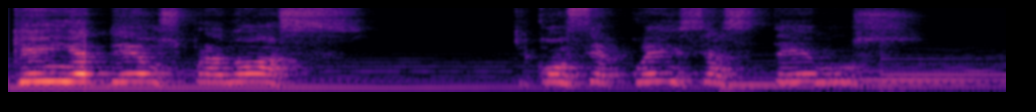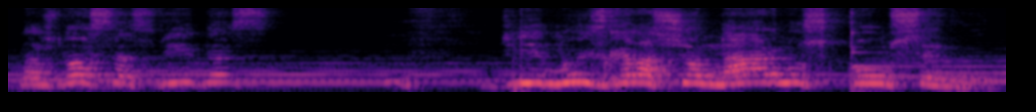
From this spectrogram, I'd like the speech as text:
quem é Deus para nós? Que consequências temos nas nossas vidas de nos relacionarmos com o Senhor?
